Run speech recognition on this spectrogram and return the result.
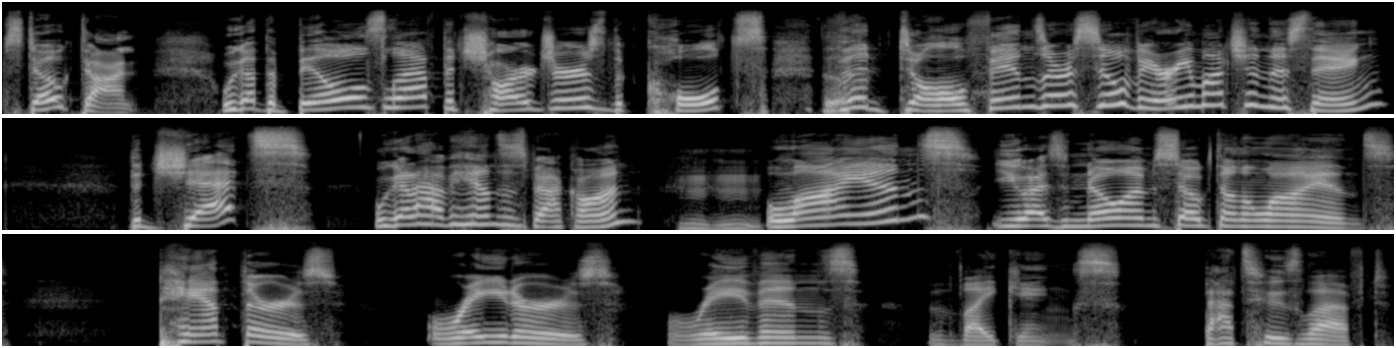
stoked on. We got the Bills left, the Chargers, the Colts, the Dolphins are still very much in this thing. The Jets, we got to have Hanses back on. Mm-hmm. Lions, you guys know I'm stoked on the Lions. Panthers, Raiders, Ravens, Vikings. That's who's left.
